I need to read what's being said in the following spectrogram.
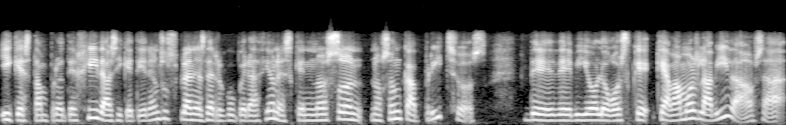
y que están protegidas y que tienen sus planes de recuperación. Es que no son, no son caprichos de, de biólogos que, que, amamos la vida. O sea,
